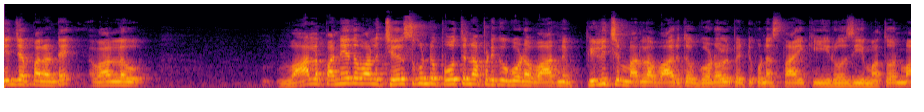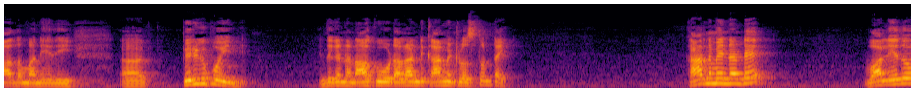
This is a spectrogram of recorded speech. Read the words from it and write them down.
ఏం చెప్పాలంటే వాళ్ళు వాళ్ళ పని ఏదో వాళ్ళు చేసుకుంటూ పోతున్నప్పటికీ కూడా వారిని పిలిచి మరలా వారితో గొడవలు పెట్టుకున్న స్థాయికి ఈరోజు ఈ మతోన్మాదం అనేది పెరిగిపోయింది. ఎందుకంటే నాకు కూడా అలాంటి కామెంట్లు వస్తుంటాయి. కారణం ఏంటంటే వాళ్ళు ఏదో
